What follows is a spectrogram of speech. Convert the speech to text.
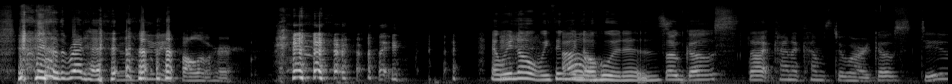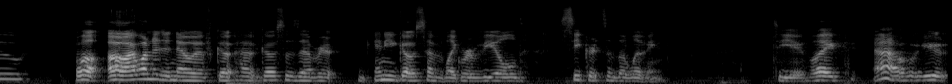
the redhead. you didn't follow her. Like, and we know, we think we know Oh. who it is. so ghosts, that kind of comes to our ghosts do. Well, oh, I wanted to know if go- how ghosts has ever any ghosts have like revealed secrets of the living. to you. Like, oh, you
